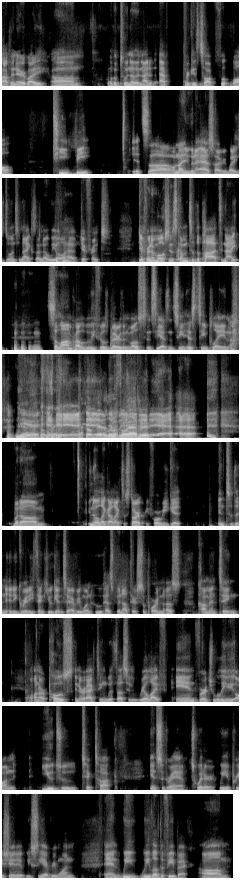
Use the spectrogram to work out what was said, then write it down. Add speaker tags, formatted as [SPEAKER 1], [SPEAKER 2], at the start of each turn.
[SPEAKER 1] popping, everybody? Um, welcome to another night of Africans Talk Football TV. It's uh, I'm not even gonna ask how everybody's doing tonight because I know we all have different different emotions coming to the pod tonight. Salam probably feels better than most since he hasn't seen his team play in a,
[SPEAKER 2] Yeah.
[SPEAKER 3] I
[SPEAKER 1] yeah,
[SPEAKER 3] I felt better
[SPEAKER 1] a
[SPEAKER 3] than
[SPEAKER 1] little
[SPEAKER 3] I
[SPEAKER 1] bit.
[SPEAKER 2] forever.
[SPEAKER 1] Yeah. But um, you know, like I like to start before we get into the nitty gritty. Thank you again to everyone who has been out there supporting us, commenting on our posts, interacting with us in real life and virtually on YouTube, TikTok, Instagram, Twitter. We appreciate it. We see everyone, and we we love the feedback. Um,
